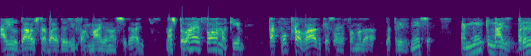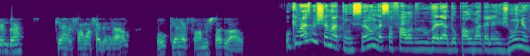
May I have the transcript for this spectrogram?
ajudar os trabalhadores informais da nossa cidade, mas pela reforma que está comprovado que essa reforma da, da Previdência é muito mais branda que a reforma federal ou que a reforma estadual. O que mais me chama a atenção nessa fala do vereador Paulo Magalhães Júnior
